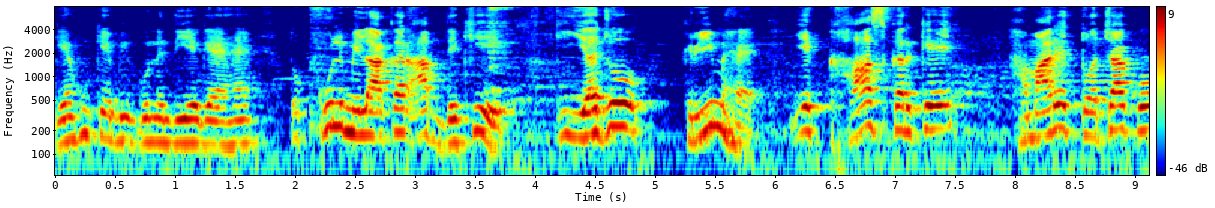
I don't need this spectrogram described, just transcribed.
गेहूँ के भी गुण दिए गए हैं। तो कुल मिलाकर आप देखिए कि यह जो क्रीम है, ये खास करके हमारे त्वचा को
